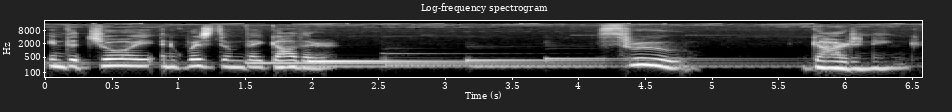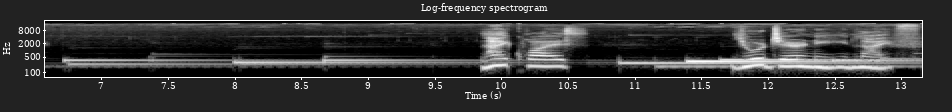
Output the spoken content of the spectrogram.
in the joy and wisdom they gather through gardening. Likewise, your journey in life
